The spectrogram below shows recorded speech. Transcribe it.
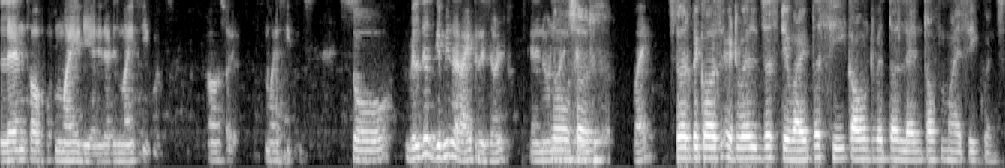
length of my DNA, that is my sequence. Sorry, my sequence. So will this give me the right result? no, sir. Why? Sir, because it will just divide the C count with the length of my sequence.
